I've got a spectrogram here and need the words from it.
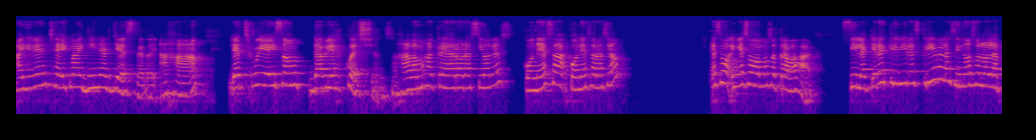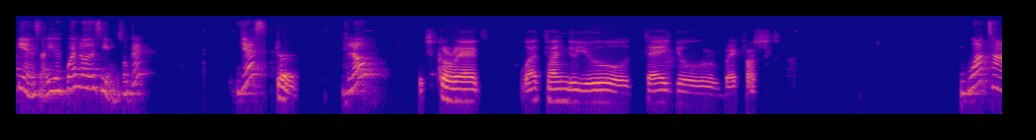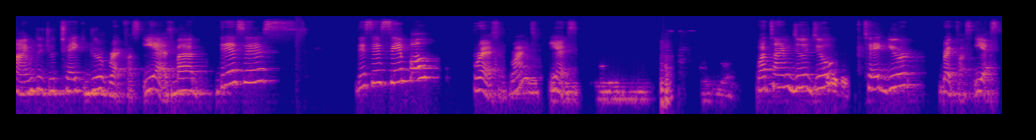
I didn't take my dinner yesterday. Ajá. Let's create some WS questions. Ajá. Vamos a crear oraciones con esa, con esa oración. Eso, en eso vamos a trabajar. Si la quiere escribir, escríbela, si no, solo la piensa y después lo decimos, ¿ok? Yes? Sure. Hello? It's correct. What time do you take your breakfast? What time did you take your breakfast? Yes, but this is, this is simple present, right? Yes. What time do you take your breakfast? Yes.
